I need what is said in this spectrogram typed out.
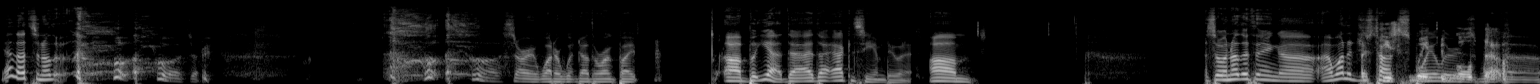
Yeah, that's another. Sorry. Sorry, water went down the wrong pipe. Uh, but yeah, that, that, I can see him doing it. Um. So another thing, uh, I want to just But talk he's way too spoilers. old, with, uh,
